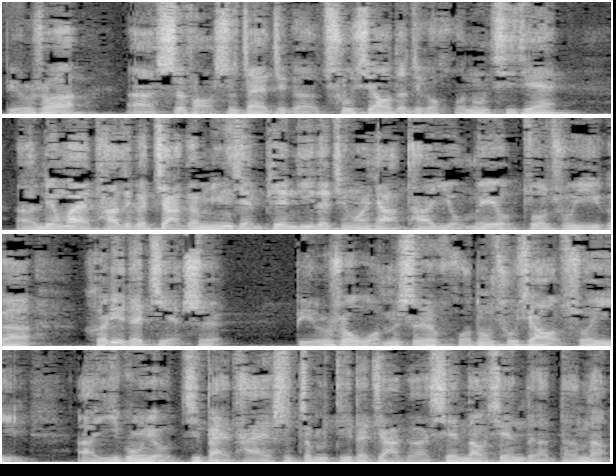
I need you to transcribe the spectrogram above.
比如说，呃，是否是在这个促销的这个活动期间？呃，另外，它这个价格明显偏低的情况下，它有没有做出一个合理的解释？比如说，我们是活动促销，所以啊，一共有几百台是这么低的价格，先到先得等等。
